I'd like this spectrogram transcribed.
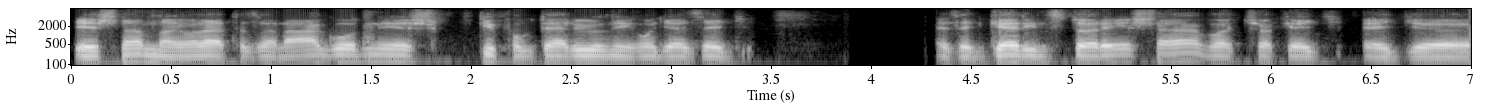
és nem nagyon lehet ezen rágódni, és ki fog derülni, hogy ez egy ez egy gerinc törése, vagy csak egy, egy ö,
